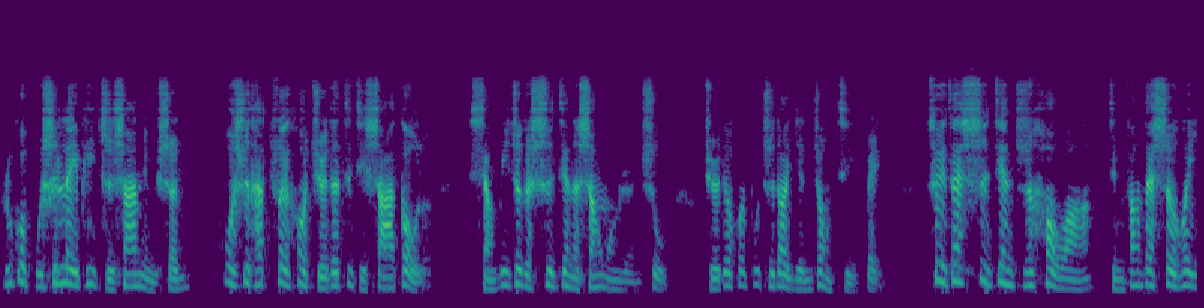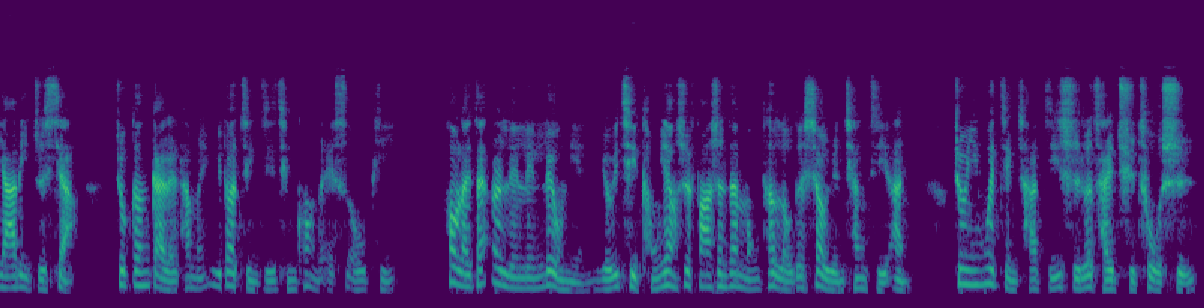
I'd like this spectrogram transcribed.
如果不是类癖只杀女生，或是他最后觉得自己杀够了，想必这个事件的伤亡人数绝对会不知道严重几倍。所以在事件之后啊，警方在社会压力之下，就更改了他们遇到紧急情况的 SOP。后来在二零零六年，有一起同样是发生在蒙特楼的校园枪击案，就因为警察及时的采取措施，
